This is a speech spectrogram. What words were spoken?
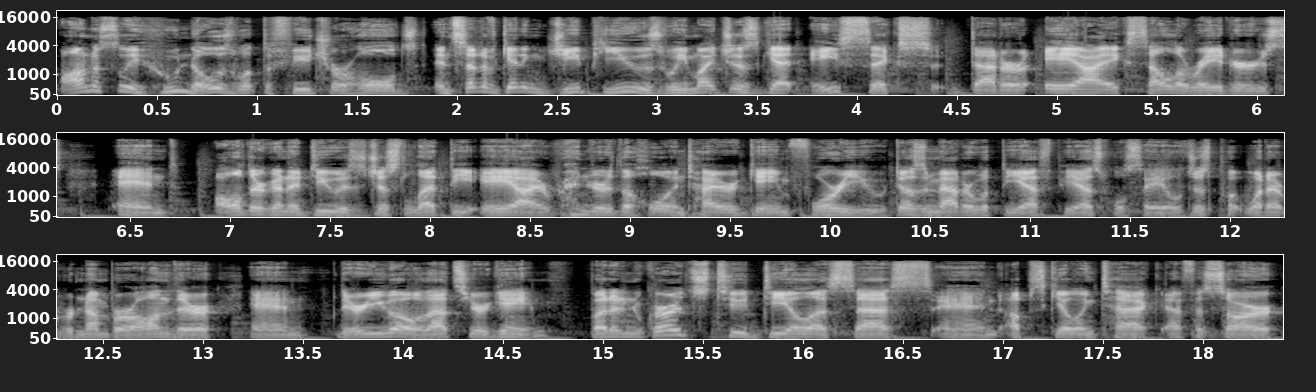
honestly, who knows what the future holds? Instead of getting GPUs, we might just get ASICs that are AI accelerators, and all they're gonna do is just let the AI render the whole entire game for you. It doesn't matter what the FPS will say, it'll just put whatever number on there, and there you go, that's your game. But in regards to DLSS and upscaling tech, FSR,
